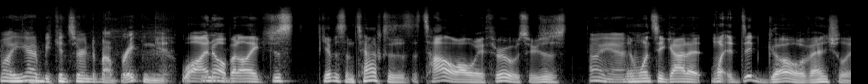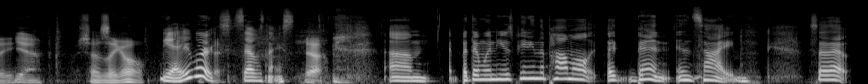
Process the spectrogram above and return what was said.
Well, you got to be concerned about breaking it. Well, I know, but I like just give it some taps because it's a towel all the way through. So you just. Oh yeah. Then once he got it, well, it did go eventually. yeah. Which I was like, oh, yeah, it works. So that was nice. yeah. But then when he was peening the pommel, it bent inside. So that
